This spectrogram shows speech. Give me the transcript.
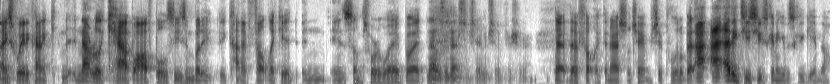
nice way to kind of not really cap off bowl season, but it, it kind of felt like it in in some sort of way. But that was the national championship for sure. That that felt like the national championship a little bit. I I think TCU is going to give us a good game though.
